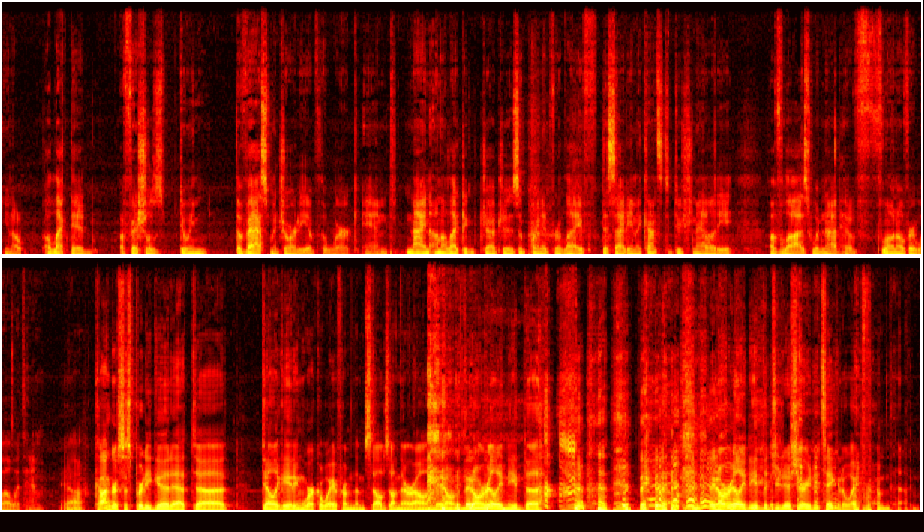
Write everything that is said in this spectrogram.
you know, elected officials doing the vast majority of the work and nine unelected judges appointed for life deciding the constitutionality of laws would not have flown over well with him. Yeah, Congress is pretty good at uh, delegating work away from themselves on their own. They don't. They don't really need the. they, they don't really need the judiciary to take it away from them.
